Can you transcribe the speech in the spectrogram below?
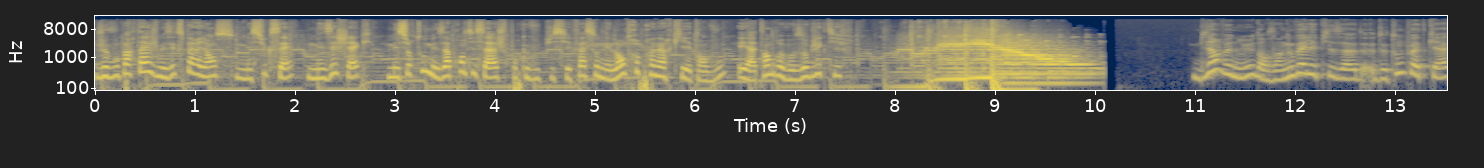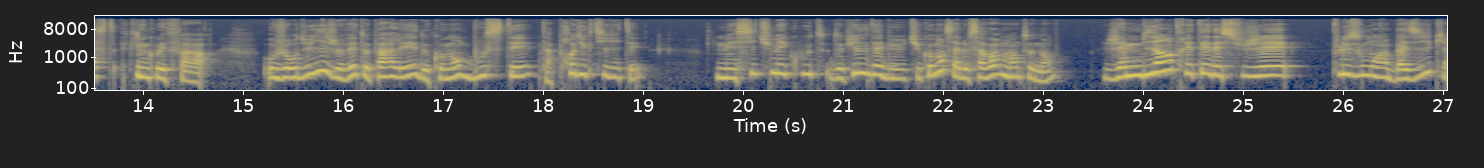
Je vous partage mes expériences, mes succès, mes échecs, mais surtout mes apprentissages pour que vous puissiez façonner l'entrepreneur qui est en vous et atteindre vos objectifs. Bienvenue dans un nouvel épisode de ton podcast Think with Farah. Aujourd'hui, je vais te parler de comment booster ta productivité. Mais si tu m'écoutes depuis le début, tu commences à le savoir maintenant. J'aime bien traiter des sujets plus ou moins basiques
